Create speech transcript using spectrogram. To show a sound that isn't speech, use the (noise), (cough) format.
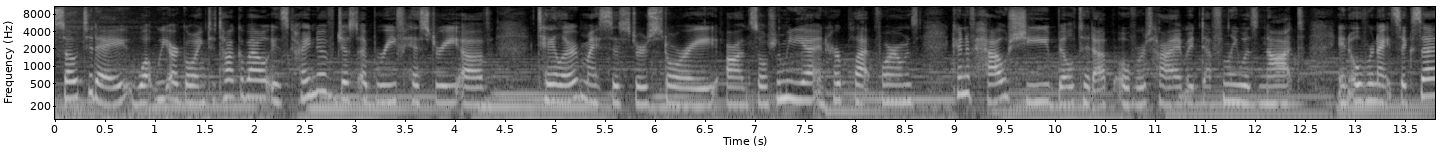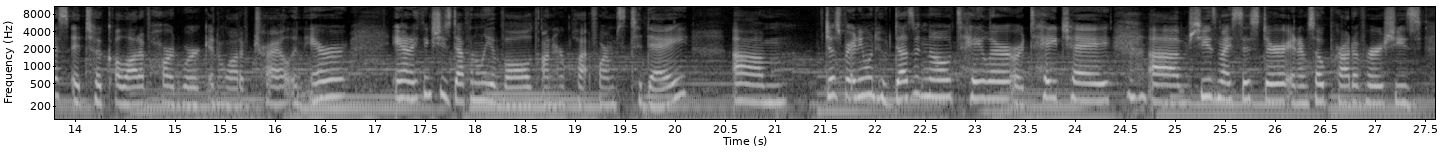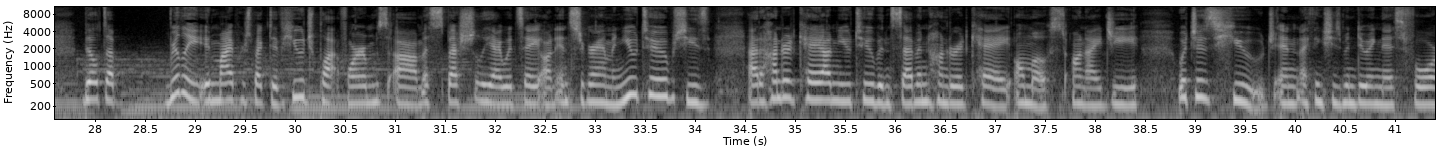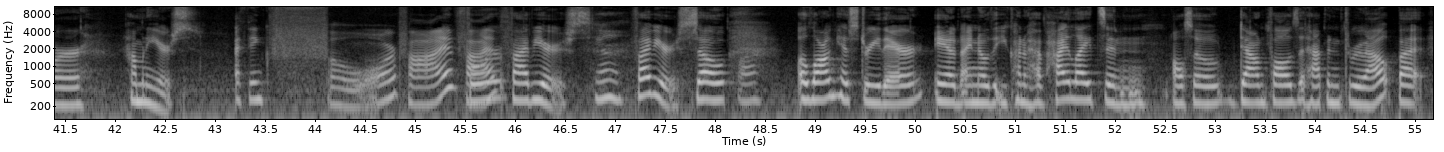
So, today, what we are going to talk about is kind of just a brief history of Taylor, my sister's story on social media and her platforms, kind of how she built it up over time. It definitely was not an overnight success, it took a lot of hard work and a lot of trial and error. And I think she's definitely evolved on her platforms today. Um, just for anyone who doesn't know Taylor or Tay Che, um, she's my sister, and I'm so proud of her. She's built up really, in my perspective, huge platforms, um, especially I would say on Instagram and YouTube. She's at 100K on YouTube and 700K almost on IG, which is huge. And I think she's been doing this for how many years? I think four, five, Four, five. five years. Yeah. Five years. So Wow. a long history there. And I know that you kind of have highlights and also downfalls that happen throughout. But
